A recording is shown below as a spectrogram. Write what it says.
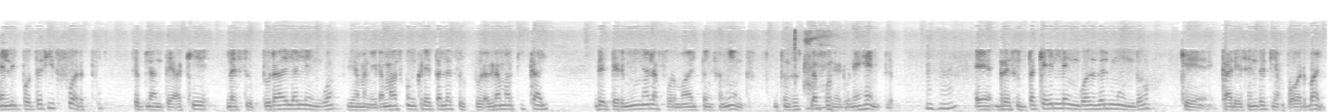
En la hipótesis fuerte se plantea que la estructura de la lengua, y de manera más concreta la estructura gramatical, determina la forma del pensamiento. Entonces, para ah. poner un ejemplo, eh, resulta que hay lenguas del mundo que carecen de tiempo verbal.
